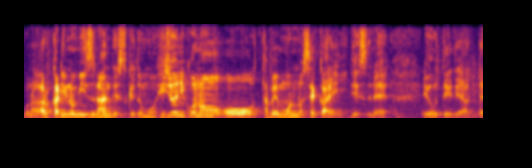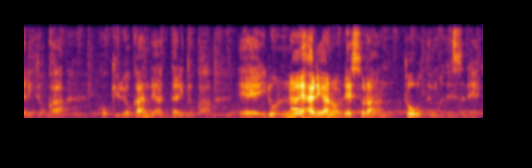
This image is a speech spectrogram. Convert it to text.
このアルカリの水なんですけども非常にこの食べ物の世界ですね料亭であったりとか高級旅館であったりとか、えー、いろんなやはりあのレストラン等でもですね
